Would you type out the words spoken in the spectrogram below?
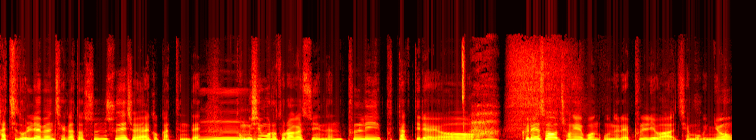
같이 놀려면 제가 더 순수해져야 할 것 같은데 음. 동심으로 돌아갈 수 있는 플리 부탁드려요. 아. 그래서 정해본 오늘의 플리와 제목은요.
